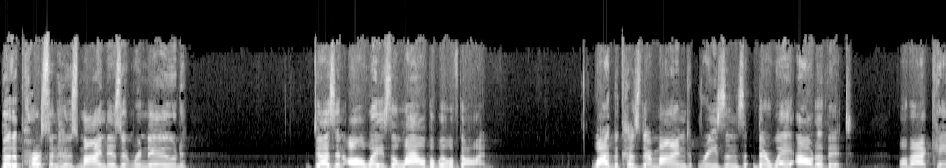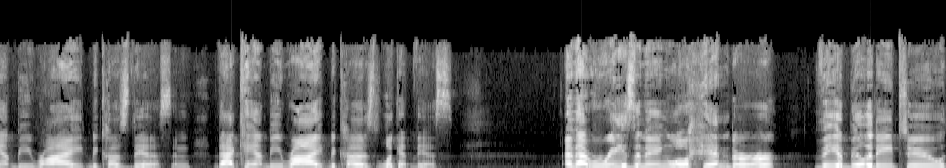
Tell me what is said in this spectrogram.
But a person whose mind isn't renewed doesn't always allow the will of God. Why? Because their mind reasons their way out of it. Well, that can't be right because this, and that can't be right because look at this. And that reasoning will hinder the ability to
